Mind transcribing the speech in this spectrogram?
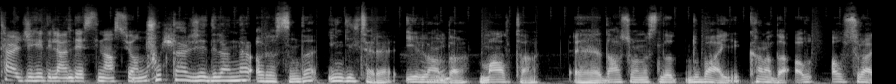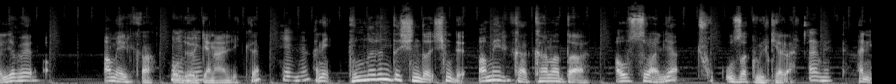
tercih edilen destinasyonlar? Çok tercih edilenler arasında İngiltere, İrlanda, Malta, e, daha sonrasında Dubai, Kanada, Av- Avustralya ve Amerika oluyor genellikle. Hani bunların dışında şimdi Amerika, Kanada, Avustralya çok uzak ülkeler. Evet. Hani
